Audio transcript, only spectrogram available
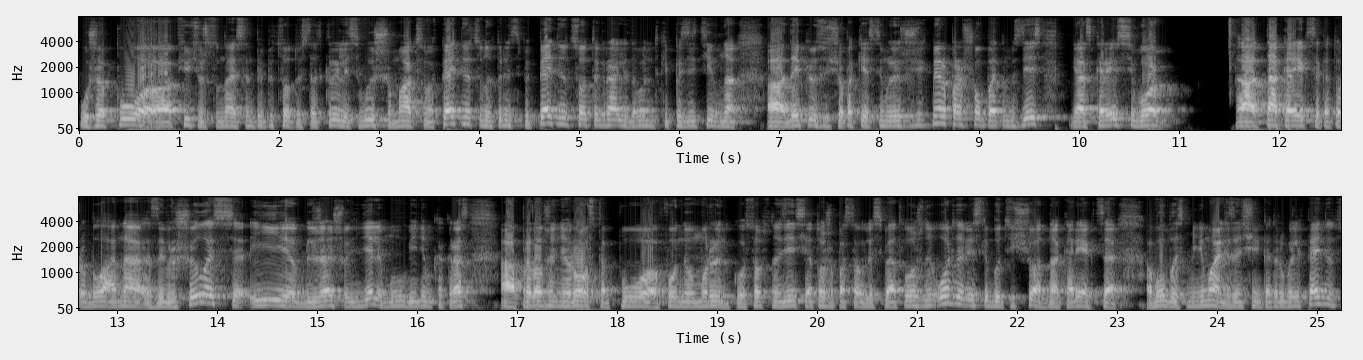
уже по фьючерсу на S&P 500, то есть открылись выше максимума в пятницу, но в принципе пятницу отыграли довольно-таки позитивно, да и плюс еще пакет стимулирующих мер прошел, поэтому здесь скорее всего а, та коррекция, которая была, она завершилась, и в ближайшую неделю мы увидим как раз а, продолжение роста по фондовому рынку. Собственно, здесь я тоже поставил для себя отложенный ордер. Если будет еще одна коррекция в область минимальных значений, которые были в пятницу,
